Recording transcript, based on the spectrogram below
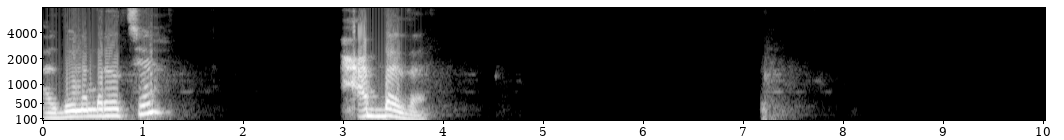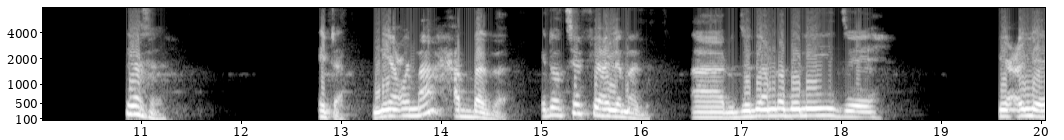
আর দুই নম্বরে হচ্ছে হাব্বাজা ঠিক আছে? এটা, নিয়মা হাব্বাজা এটা হচ্ছে ফিআইলে মাদ আর যদি আমরা বলি যে ফিআইলে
